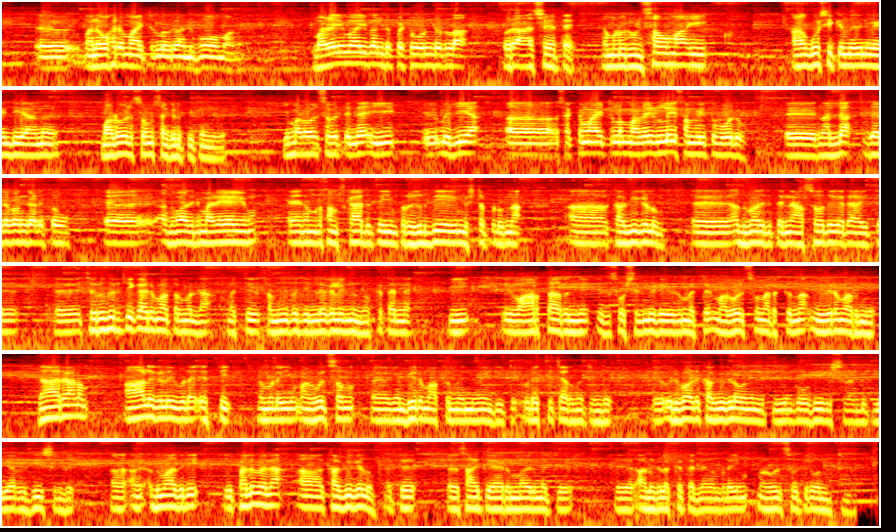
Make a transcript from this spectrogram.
മനോഹരമായിട്ടുള്ള ഒരു അനുഭവമാണ്. മഴയുമായി ബന്ധപ്പെട്ടുകൊണ്ടുള്ള ഒരാശയത്തെ നമ്മളൊരു ഉത്സവമായി ആഘോഷിക്കുന്നതിന് വേണ്ടിയാണ് മഴോത്സവം സംഘടിപ്പിക്കുന്നത്. ഈ മഴോത്സവത്തിന്റെ ഈ വലിയ ശക്തമായിട്ടുള്ള മഴയുള്ള ഈ സമയത്ത് പോലും നല്ല ജനപങ്കാളിത്തവും അതുമാതിരി മഴയെയും നമ്മുടെ സംസ്കാരത്തെയും പ്രകൃതിയെയും ഇഷ്ടപ്പെടുന്ന കവികളും അതുമാതിരി തന്നെ ആസ്വാദകരായിട്ട് ചെറുതുരുത്തിക്കാർ മാത്രമല്ല മറ്റ് സമീപ ജില്ലകളിൽ നിന്നൊക്കെ തന്നെ ഈ ഈ വാർത്ത അറിഞ്ഞ് ഇത് സോഷ്യൽ മീഡിയയിലും മറ്റ് മഴോത്സവം നടക്കുന്ന വിവരം അറിഞ്ഞ് ധാരാളം ആളുകൾ ഇവിടെ എത്തി നമ്മുടെ ഈ മഴോത്സവം ഗംഭീരമാക്കുന്നതിന് വേണ്ടിയിട്ട് ഇവിടെ എത്തിച്ചേർന്നിട്ടുണ്ട്. ഒരുപാട് കവികൾ വന്നിട്ടുണ്ട്. പി എം ഗോപികൃഷ്ണനുണ്ട് പി ആർ രതീഷുണ്ട്. അതുമാതിരി പല പല കവികളും മറ്റ് സാഹിത്യകാരന്മാരും മറ്റ് ആളുകളൊക്കെ തന്നെ നമ്മുടെ ഈ മഴോത്സവത്തിൽ വന്നിട്ടുണ്ട്.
